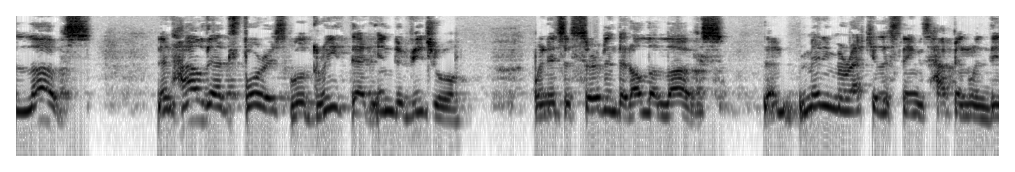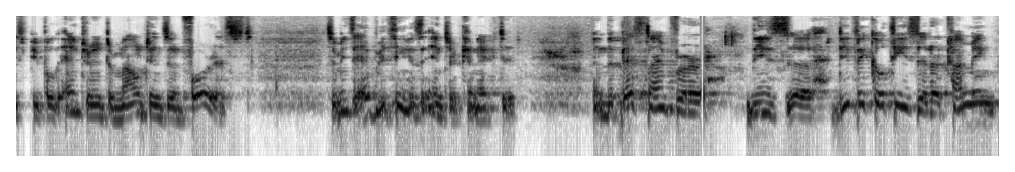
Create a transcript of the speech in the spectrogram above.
loves then how that forest will greet that individual when it's a servant that Allah loves. Then many miraculous things happen when these people enter into mountains and forests. So it means everything is interconnected. And the best time for these uh, difficulties that are coming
